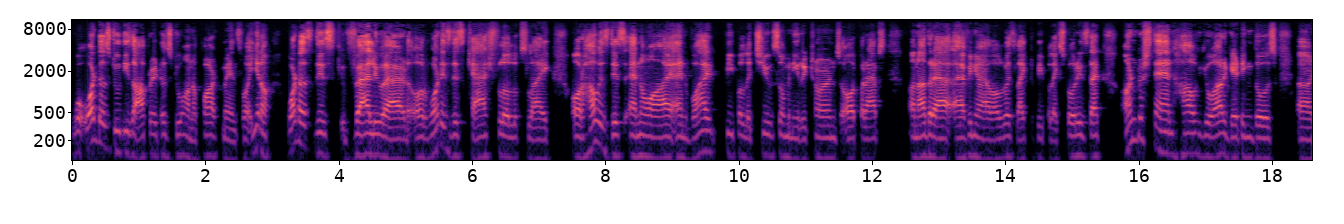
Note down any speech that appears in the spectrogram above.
what, what does do these operators do on apartments? Well you know what does this value add or what is this cash flow looks like? Or how is this noi and why people achieve so many returns or perhaps another avenue i always like to people explore is that understand how you are getting those uh,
